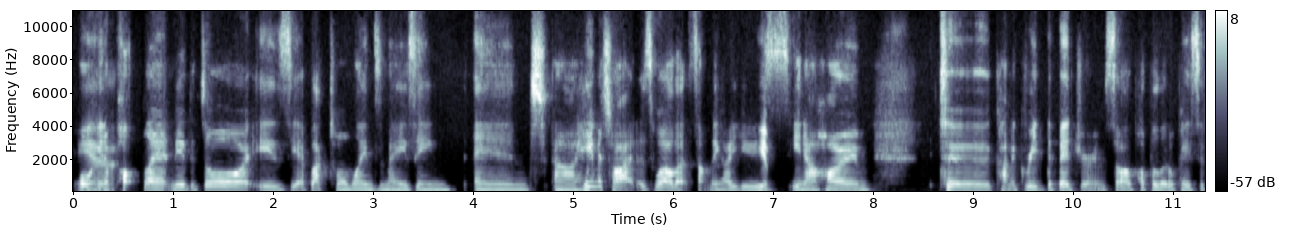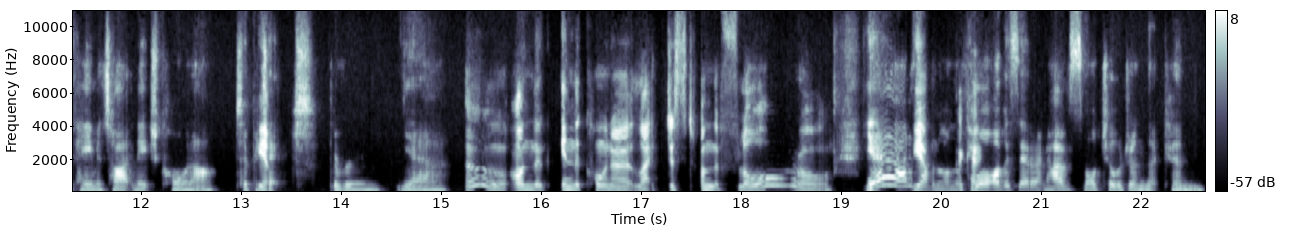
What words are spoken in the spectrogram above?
or in a pot plant near the door is yeah black tourmaline's amazing and uh, hematite as well that's something i use in our home to kind of grid the bedroom so i'll pop a little piece of hematite in each corner to protect the room yeah Oh, on the in the corner, like just on the floor or yeah i just Yeah, have them on the okay. floor obviously i don't have small children that can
